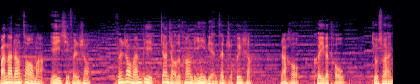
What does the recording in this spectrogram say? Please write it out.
把那张灶马也一起焚烧。焚烧完毕，将饺子汤淋一点在纸灰上。然后磕一个头，就算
